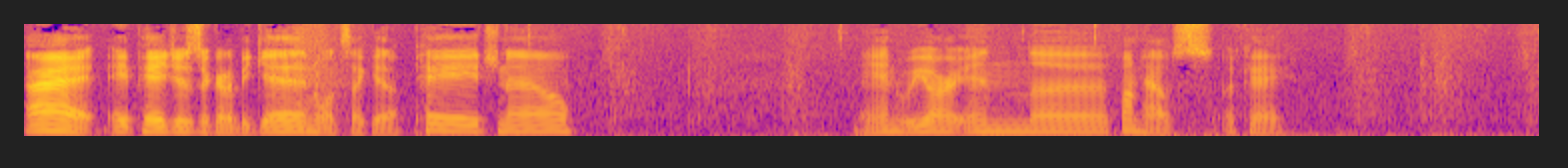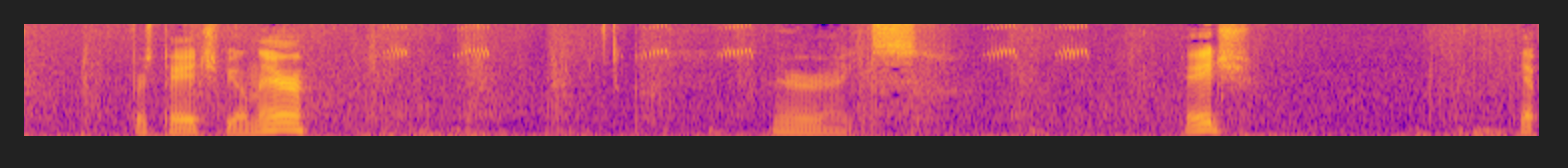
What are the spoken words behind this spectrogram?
Alright, eight pages are going to begin once I get a page now. And we are in the funhouse. Okay. First page should be on there. Alright. Page. Yep.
